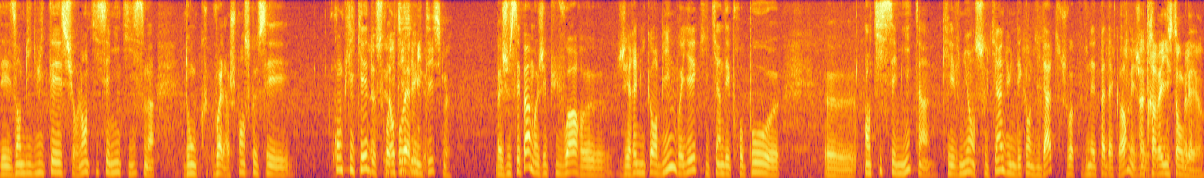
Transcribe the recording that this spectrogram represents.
des ambiguïtés sur l'antisémitisme. Donc voilà, je pense que c'est compliqué de se retrouver. L'antisémitisme Ben, je sais pas, moi j'ai pu voir euh, Jérémy Corbyn, vous voyez, qui tient des propos euh, euh, antisémites, hein, qui est venu en soutien d'une des candidates. Je vois que vous n'êtes pas d'accord, mais je... Un travailliste anglais. Hein.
